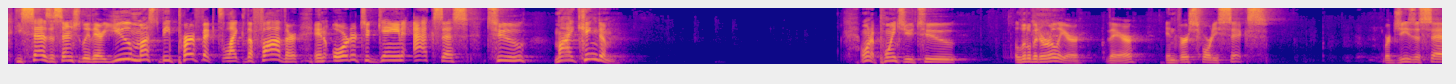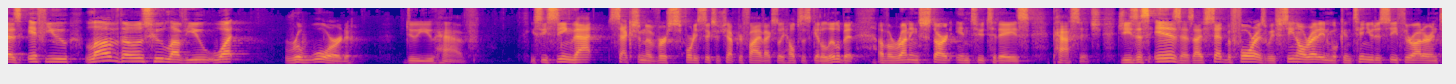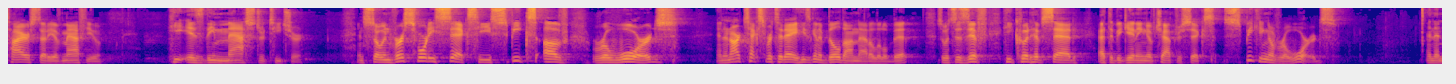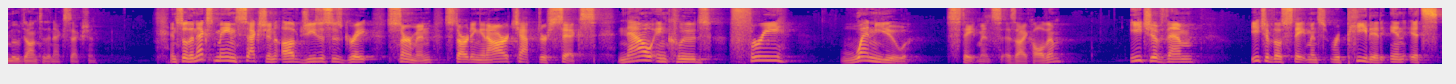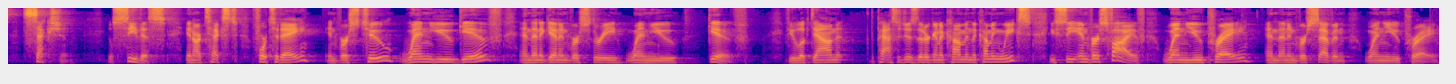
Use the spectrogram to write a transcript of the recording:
He says essentially there, you must be perfect like the Father in order to gain access to my kingdom. I want to point you to a little bit earlier there in verse 46, where Jesus says, If you love those who love you, what reward do you have? You see, seeing that section of verse 46 of chapter 5 actually helps us get a little bit of a running start into today's passage. Jesus is, as I've said before, as we've seen already, and will continue to see throughout our entire study of Matthew, he is the master teacher. And so in verse 46, he speaks of rewards. And in our text for today, he's going to build on that a little bit. So it's as if he could have said at the beginning of chapter 6, speaking of rewards, and then moved on to the next section. And so the next main section of Jesus' great sermon, starting in our chapter 6, now includes three when you statements, as I call them. Each of them, each of those statements repeated in its section. You'll see this in our text for today in verse 2, when you give, and then again in verse 3, when you give. If you look down at the passages that are going to come in the coming weeks, you see in verse 5, when you pray, and then in verse 7, when you pray.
